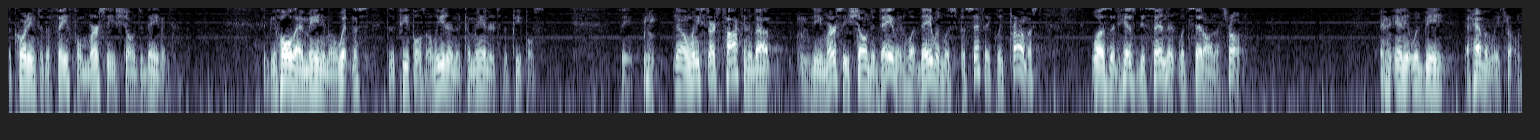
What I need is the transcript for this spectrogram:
according to the faithful mercies shown to David. See, behold, I made him a witness to the peoples, a leader and a commander to the peoples. See, now when he starts talking about the mercy shown to David, what David was specifically promised was that his descendant would sit on a throne. And it would be a heavenly throne.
